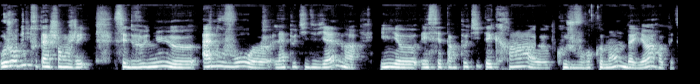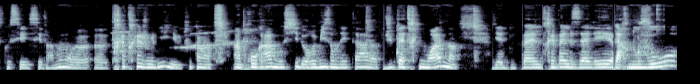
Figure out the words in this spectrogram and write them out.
Aujourd'hui, tout a changé. C'est devenu euh, à nouveau euh, la petite Vienne et, euh, et c'est un petit écrin que je vous recommande d'ailleurs parce que c'est vraiment très très joli. Il y a eu tout un, programme aussi de remise en état du patrimoine. Il y a de belles, très belles allées d'art nouveau.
